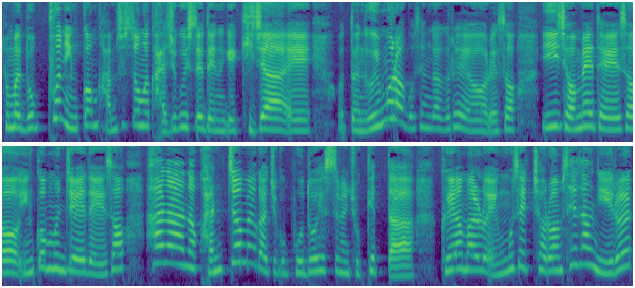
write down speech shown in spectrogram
정말 높은 인권 감수성을 가지고 있어야 되는 게 기자의 어떤 의무라고 생각을 해요. 그래서 이 점에 대해서 인권 문제에 대해서 하나하나 관점을 가지고 보도했으면 좋겠다. 그야말로 앵무새처럼 세상 일을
